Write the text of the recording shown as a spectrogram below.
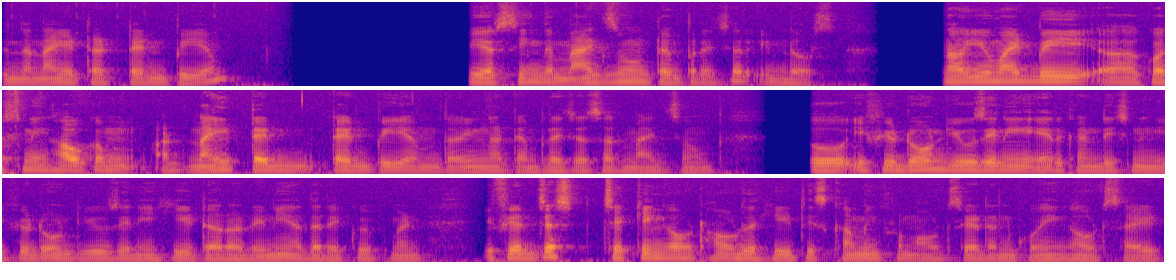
in the night at 10 pm we are seeing the maximum temperature indoors now you might be uh, questioning how come at night 10 10 pm the inner temperatures are maximum So if you don't use any air conditioning, if you don't use any heater or any other equipment, if you're just checking out how the heat is coming from outside and going outside,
